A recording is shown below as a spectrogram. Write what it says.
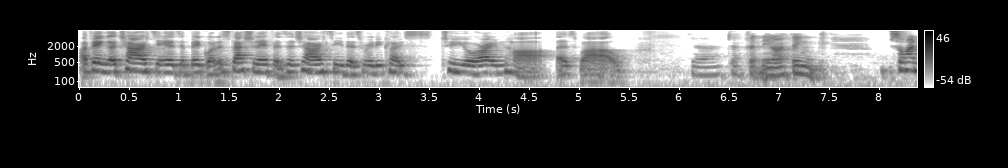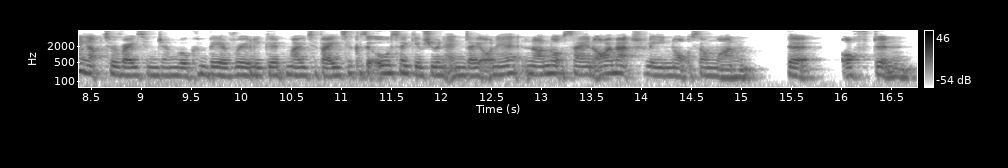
I think a charity is a big one, especially if it's a charity that's really close to your own heart as well. Yeah, definitely. I think signing up to a race in general can be a really good motivator because it also gives you an end date on it. And I'm not saying I'm actually not someone that often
